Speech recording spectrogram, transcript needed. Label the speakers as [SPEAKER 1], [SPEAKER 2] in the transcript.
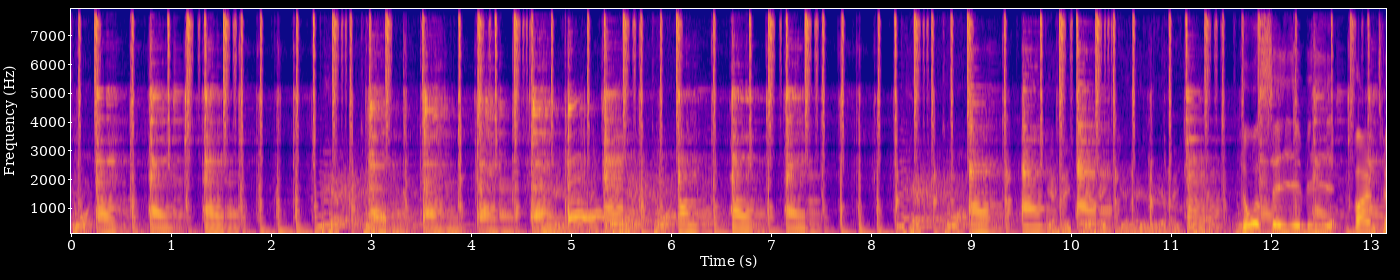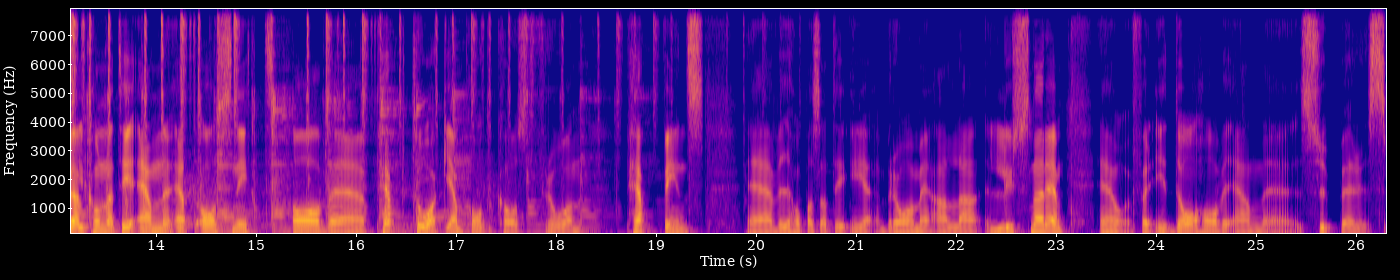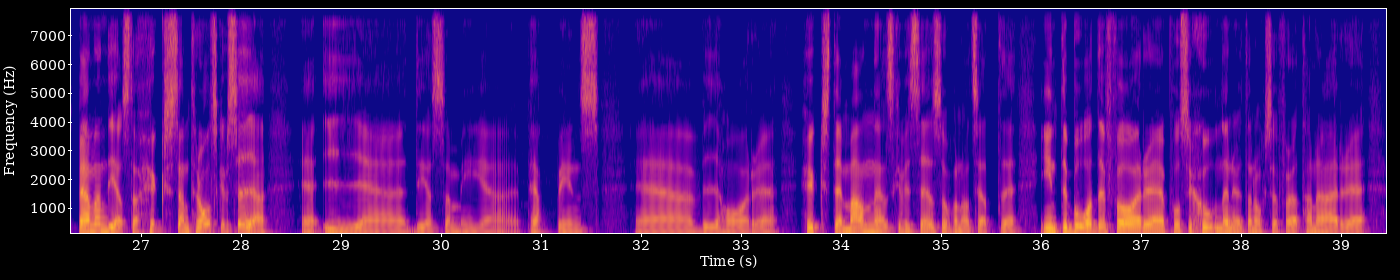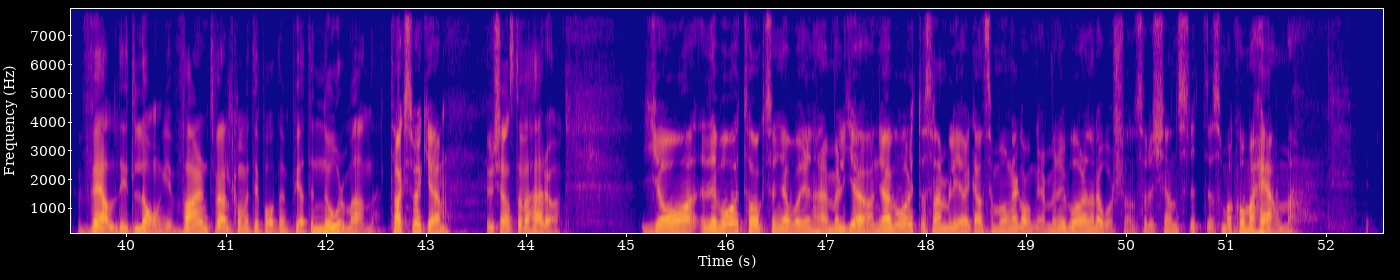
[SPEAKER 1] Peptalk. Peptalk.
[SPEAKER 2] Då säger vi varmt välkomna till ännu ett avsnitt av eh, Peptalk, en podcast från Peppins. Eh, vi hoppas att det är bra med alla lyssnare. Eh, för idag har vi en superspännande gäst, högst central ska vi säga, i eh, det som är Peppins Eh, vi har eh, högste mannen, ska vi säga så på något sätt. Eh, inte både för eh, positionen utan också för att han är eh, väldigt lång. Varmt välkommen till podden Peter Norman.
[SPEAKER 3] Tack så mycket.
[SPEAKER 2] Hur känns det att vara här då?
[SPEAKER 3] Ja, det var ett tag sedan jag var i den här miljön. Jag har varit i sådana här miljöer ganska många gånger, men nu var det några år sedan, så det känns lite som att komma hem.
